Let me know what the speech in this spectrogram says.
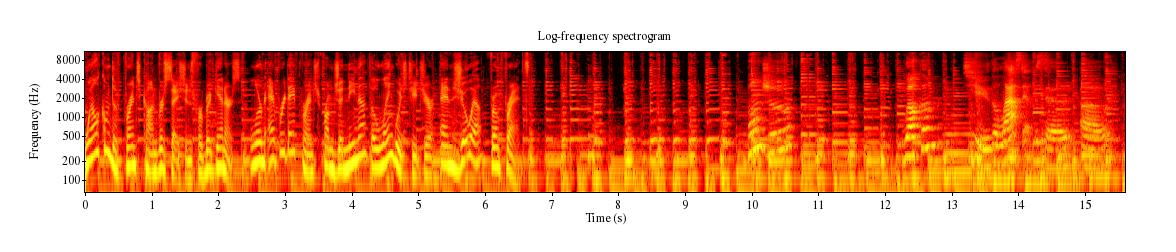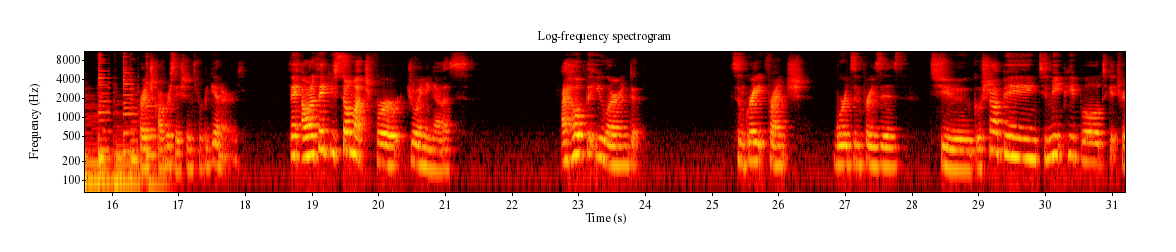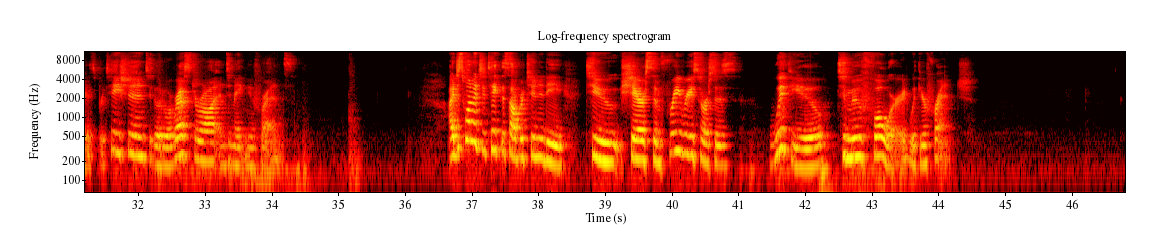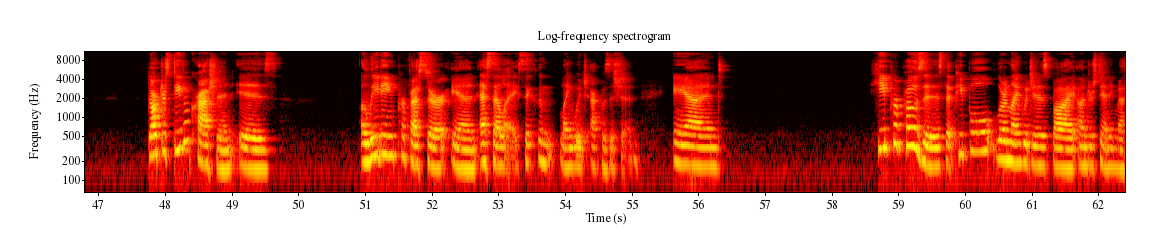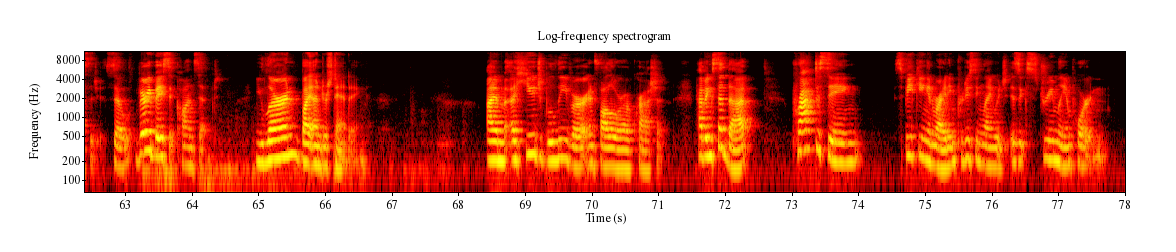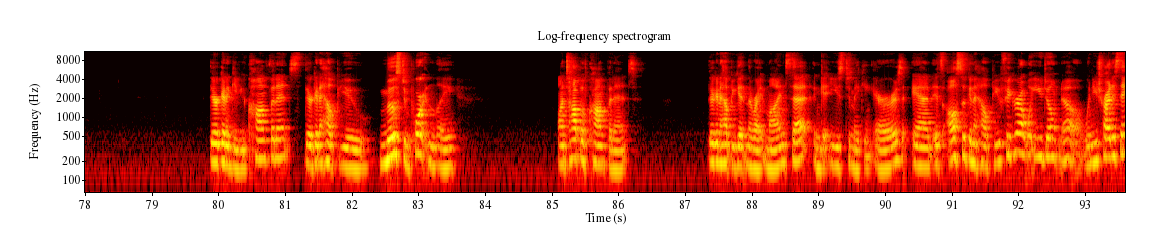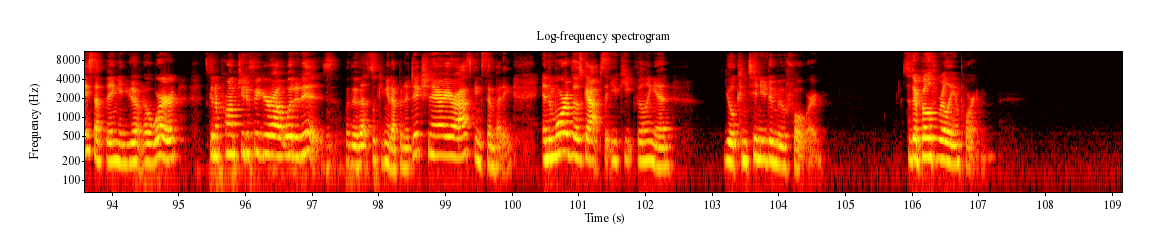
Welcome to French Conversations for Beginners. Learn everyday French from Janina, the language teacher, and Joël from France. Bonjour. Welcome to the last episode of French Conversations for Beginners. I want to thank you so much for joining us. I hope that you learned some great French words and phrases to go shopping, to meet people, to get transportation, to go to a restaurant, and to make new friends. I just wanted to take this opportunity to share some free resources with you to move forward with your French. Dr. Stephen Krashen is a leading professor in SLA, Second Language Acquisition, and he proposes that people learn languages by understanding messages. So, very basic concept. You learn by understanding. I'm a huge believer and follower of Krashen. Having said that, practicing speaking and writing, producing language is extremely important. They're going to give you confidence. They're going to help you, most importantly, on top of confidence, they're going to help you get in the right mindset and get used to making errors. And it's also going to help you figure out what you don't know. When you try to say something and you don't know a word, it's going to prompt you to figure out what it is, whether that's looking it up in a dictionary or asking somebody. And the more of those gaps that you keep filling in, you'll continue to move forward. So they're both really important.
